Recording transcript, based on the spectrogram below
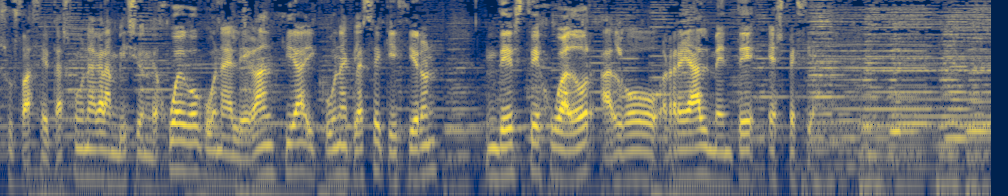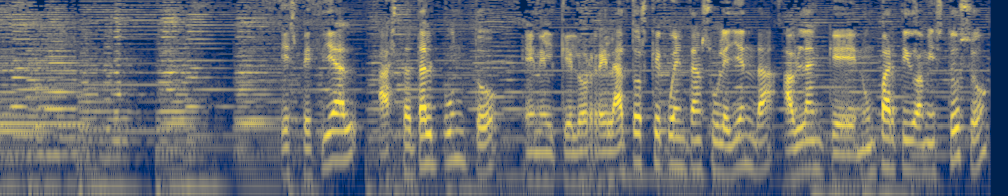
sus facetas, con una gran visión de juego, con una elegancia y con una clase que hicieron de este jugador algo realmente especial. Especial hasta tal punto en el que los relatos que cuentan su leyenda hablan que en un partido amistoso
